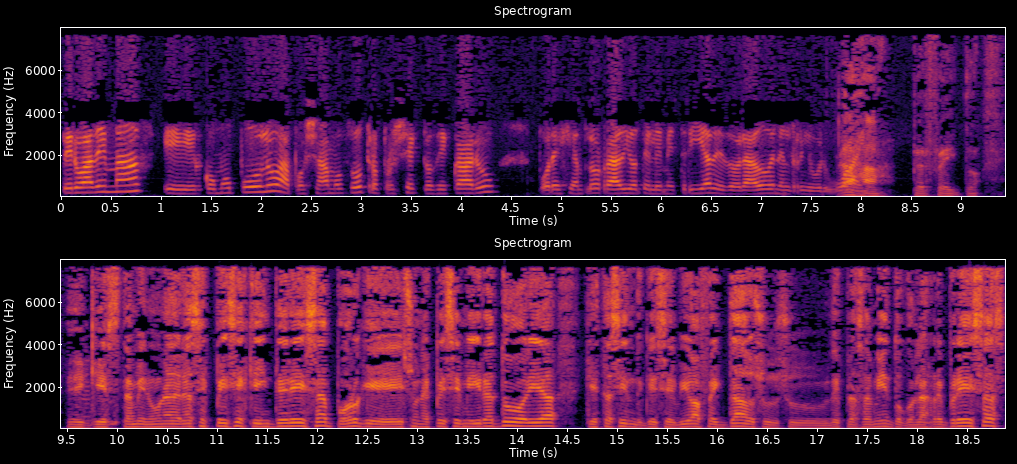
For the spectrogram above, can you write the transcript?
pero además eh, como polo apoyamos otros proyectos de Caro, por ejemplo radiotelemetría de Dorado en el río Uruguay. Perfecto. Eh, que es también una de las especies que interesa porque es una especie migratoria que está haciendo, que se vio afectado su, su desplazamiento con las represas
